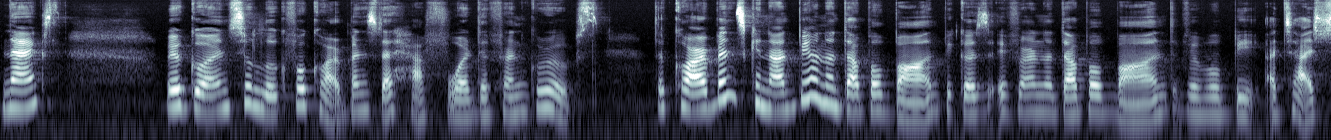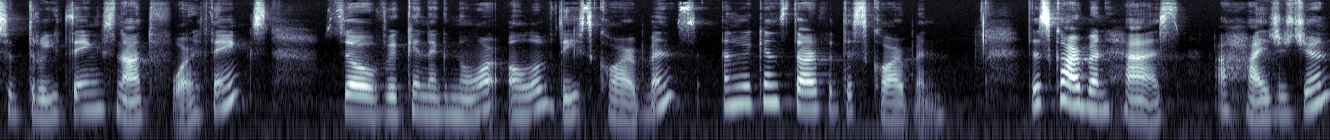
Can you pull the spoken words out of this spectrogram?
Next we're going to look for carbons that have four different groups. The carbons cannot be on a double bond because if we're on a double bond we will be attached to three things not four things. So we can ignore all of these carbons and we can start with this carbon. This carbon has a hydrogen,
